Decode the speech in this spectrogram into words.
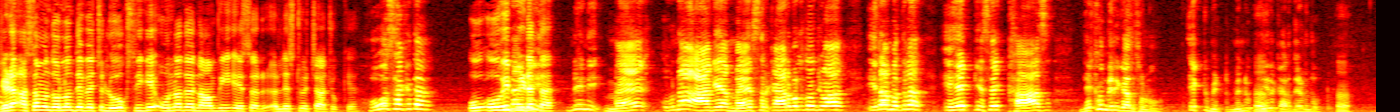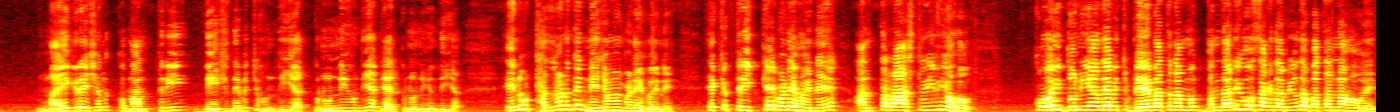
ਜਿਹੜਾ ਅਸਮ ਅੰਦੋਲਨ ਦੇ ਵਿੱਚ ਲੋਕ ਸੀਗੇ ਉਹਨਾਂ ਦਾ ਨਾਮ ਵੀ ਇਸ ਲਿਸਟ ਵਿੱਚ ਆ ਚੁੱਕਿਆ? ਹੈ ਹੋ ਸਕਦਾ। ਉਹ ਉਹ ਵੀ ਪੀੜਤ ਹੈ? ਨਹੀਂ ਨਹੀਂ ਮੈਂ ਉਹਨਾਂ ਆ ਗਿਆ ਮੈਂ ਸਰਕਾਰ ਵੱਲੋਂ ਤੋਂ ਜਵਾਬ ਇਹਦਾ ਮਤਲਬ ਇਹ ਕਿਸੇ ਖਾਸ ਦੇਖੋ ਮੇਰੀ ਗੱਲ ਸੁਣੋ ਇੱਕ ਮਿੰਟ ਮੈਨੂੰ ਕਲੀਅਰ ਕਰ ਦੇਣ ਦਿਓ ਹਾਂ। ਮਾਈਗ੍ਰੇਸ਼ਨ ਕੌਮਾਂਤਰੀ ਦੇਸ਼ ਦੇ ਵਿੱਚ ਹੁੰਦੀ ਆ ਕਾਨੂੰਨੀ ਹੁੰਦੀ ਆ ਗੈਰ ਕਾਨੂੰਨੀ ਹੁੰਦੀ ਆ। ਇਹਨੂੰ ਠੱਲਣ ਦੇ ਨਿਯਮ ਬਣੇ ਹੋਏ ਨੇ ਇੱਕ ਤਰੀਕੇ ਬਣੇ ਹੋਏ ਨੇ ਅੰਤਰਰਾਸ਼ਟਰੀ ਵੀ ਉਹ। ਕੋਈ ਦੁਨੀਆ ਦੇ ਵਿੱਚ ਬੇਵਤਨ ਬੰਦਾ ਨਹੀਂ ਹੋ ਸਕਦਾ ਵੀ ਉਹਦਾ ਵਤਨ ਨਾ ਹੋਵੇ।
